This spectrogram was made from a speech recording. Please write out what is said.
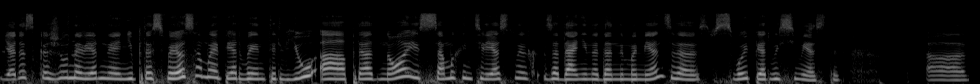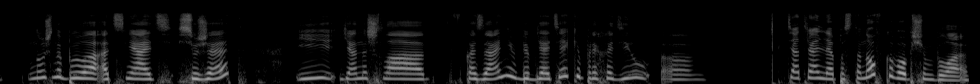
Я расскажу, наверное, не про свое самое первое интервью, а про одно из самых интересных заданий на данный момент за свой первый семестр. Uh, нужно было отснять сюжет, и я нашла в Казани в библиотеке проходил э, театральная постановка, в общем, была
